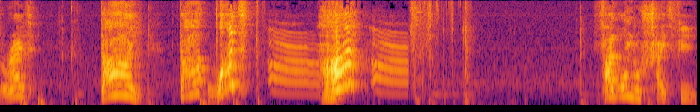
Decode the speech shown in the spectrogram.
Alright. Die! Die! What? Ha? Fall um, du Scheißvieh.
